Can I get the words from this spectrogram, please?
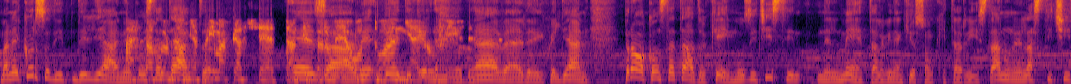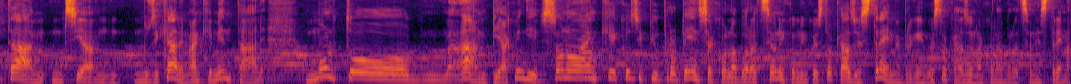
ma nel corso di, degli anni ah, ho constatato. È la mia prima cassetta, anche esatto, per me, otto anni che, Iron Maiden. Eh, beh, quegli anni. Però ho constatato che i musicisti nel metal, quindi anch'io sono chitarrista, hanno un'elasticità sia musicale ma anche mentale molto ampia, quindi sono anche così più propensi a collaborazioni come in questo caso estreme, perché in questo caso è una collaborazione estrema.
